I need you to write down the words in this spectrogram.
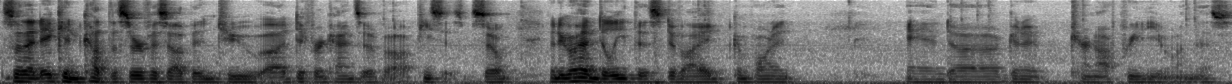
so that it can cut the surface up into uh, different kinds of uh, pieces. So I'm going to go ahead and delete this divide component and uh, I'm going to turn off preview on this.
